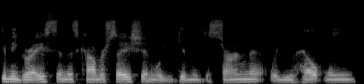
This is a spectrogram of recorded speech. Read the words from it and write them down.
give me grace in this conversation? Will you give me discernment? Will you help me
